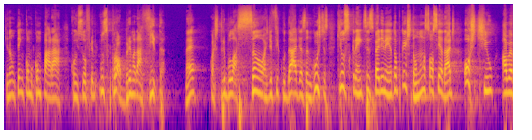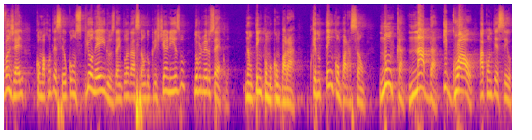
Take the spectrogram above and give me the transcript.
que não tem como comparar com os, sofrimentos, os problemas da vida, né? Com as tribulações, as dificuldades, as angústias que os crentes experimentam porque estão numa sociedade hostil ao Evangelho, como aconteceu com os pioneiros da implantação do cristianismo no primeiro século. Não tem como comparar, porque não tem comparação. Nunca, nada igual aconteceu.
